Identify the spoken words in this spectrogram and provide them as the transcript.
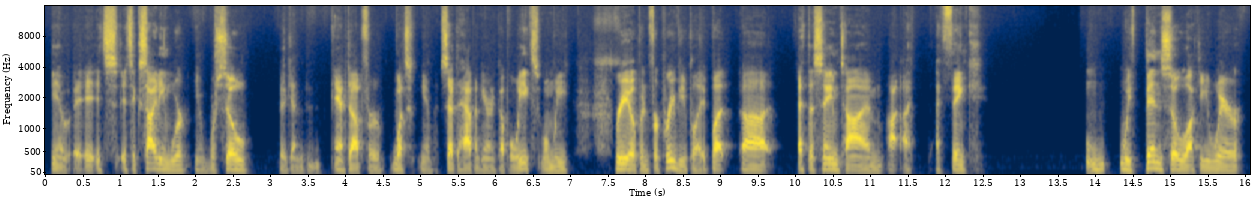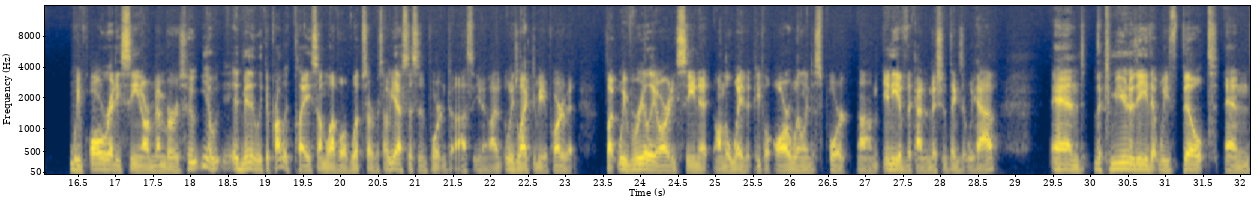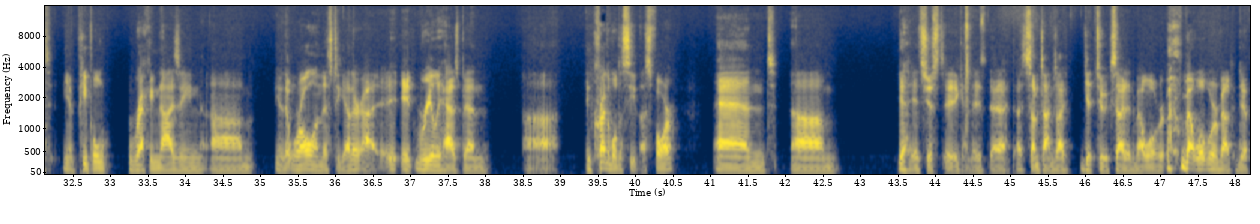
you know it, it's it's exciting. We're you know we're so again amped up for what's you know set to happen here in a couple weeks when we reopen for preview play. But uh, at the same time, I, I think we've been so lucky where we've already seen our members who, you know, admittedly could probably play some level of lip service. Oh, yes, this is important to us. You know, I, we'd like to be a part of it. But we've really already seen it on the way that people are willing to support um, any of the kind of mission things that we have. And the community that we've built and, you know, people recognizing um, you know that we're all in this together. I, it, really has been uh, incredible to see thus far, and um, yeah, it's just again, it, uh, sometimes I get too excited about what we're about what we're about to do.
